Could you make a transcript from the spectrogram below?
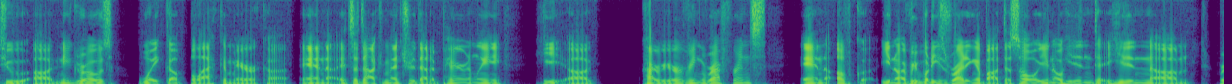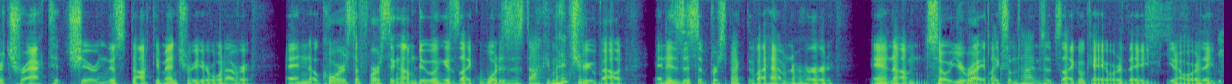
to uh, Negroes Wake Up Black America. And it's a documentary that apparently he uh, Kyrie Irving reference, and of you know everybody's writing about this. Oh, you know he didn't he didn't um, retract sharing this documentary or whatever. And of course, the first thing I'm doing is like, what is this documentary about? And is this a perspective I haven't heard? And um, so you're right. Like sometimes it's like, okay, or they, you know, are they?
